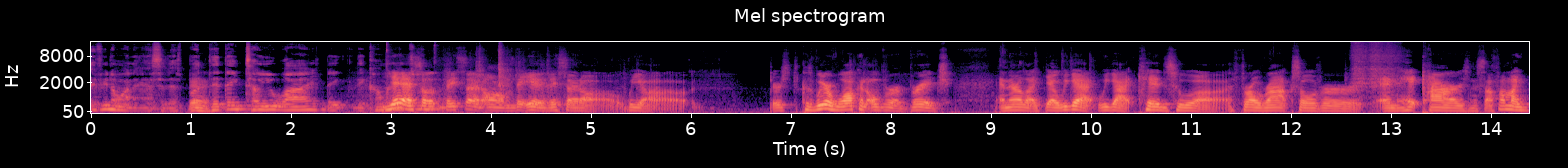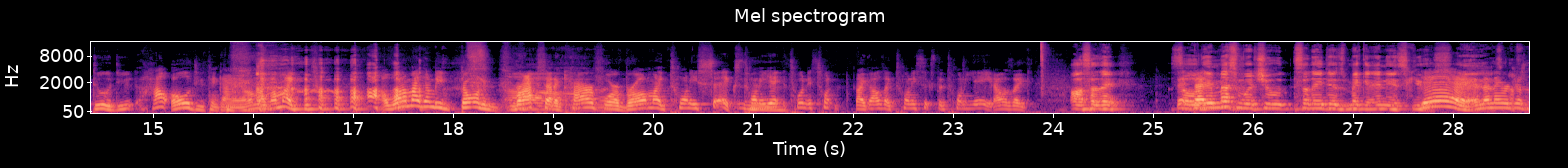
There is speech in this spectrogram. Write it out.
if you don't want to answer this, but Yeah. did they tell you why they they come? Yeah, so they said um they yeah they said uh we uh there's because we were walking over a bridge. And they're like, yeah, we got we got kids who uh, throw rocks over and hit cars and stuff. I'm like, dude, you, how old do you think I am? I'm like, I'm like, what am I gonna be throwing rocks at a car for, bro? I'm like 26, 28, 20, 20 like I was like 26 to 28. I was like, oh, so they. So that- they messing with you, so they just making any excuse. yeah, and then they were just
